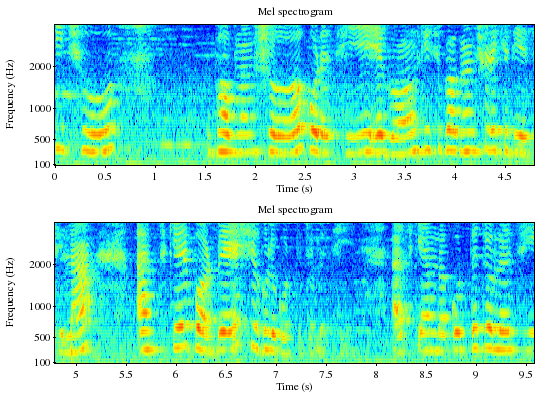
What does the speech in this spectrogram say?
কিছু ভগ্নাংশ করেছি এবং কিছু ভগ্নাংশ রেখে দিয়েছিলাম। আজকের পর্বে সেগুলো করতে চলেছি। আজকে আমরা করতে চলেছি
